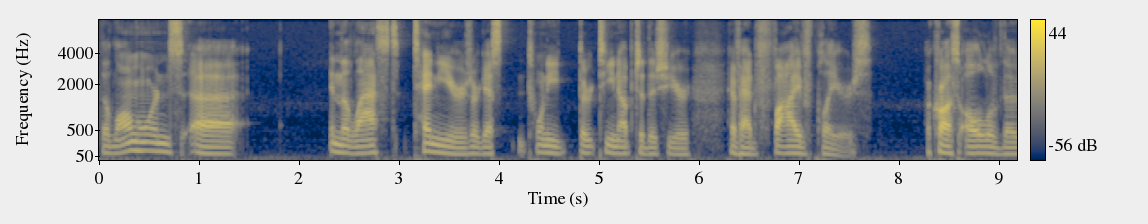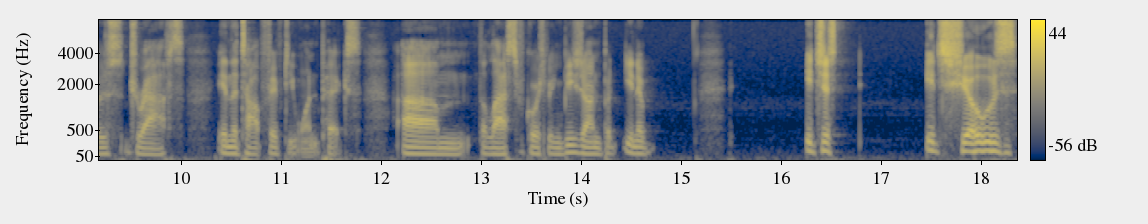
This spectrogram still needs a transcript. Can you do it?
The Longhorns. Uh, in the last 10 years, or I guess 2013 up to this year, have had five players across all of those drafts in the top 51 picks. Um, the last, of course, being Bijan, but you know, it just it shows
